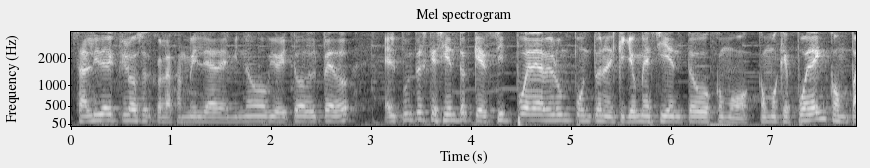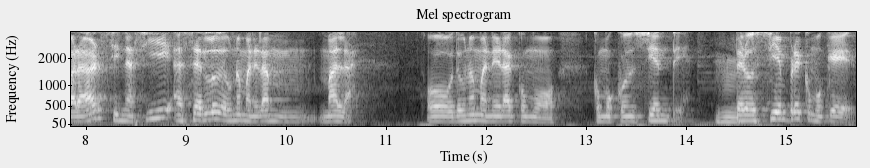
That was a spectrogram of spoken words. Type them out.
salí del closet con la familia de mi novio y todo el pedo, el punto es que siento que sí puede haber un punto en el que yo me siento como, como que pueden comparar sin así hacerlo de una manera mala o de una manera como, como consciente. Pero siempre como que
